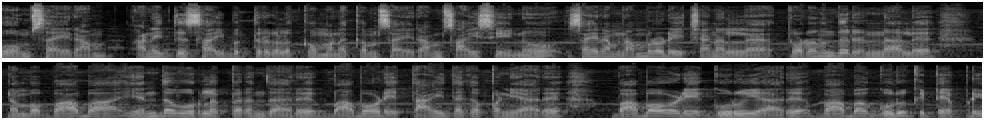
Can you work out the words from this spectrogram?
ஓம் சாய்ராம். அனைத்து சாய் பக்தர்களுக்கும் வணக்கம் சாய்ராம். சாய் சீனு. சாய்ராம் நம்மளுடைய சேனலில் தொடர்ந்து ரெண்டு நாள் நம்ம பாபா எந்த ஊரில் பிறந்தார் பாபாவுடைய தாய் தகப்பன் யார் பாபாவுடைய குரு யார் பாபா குரு கிட்ட எப்படி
